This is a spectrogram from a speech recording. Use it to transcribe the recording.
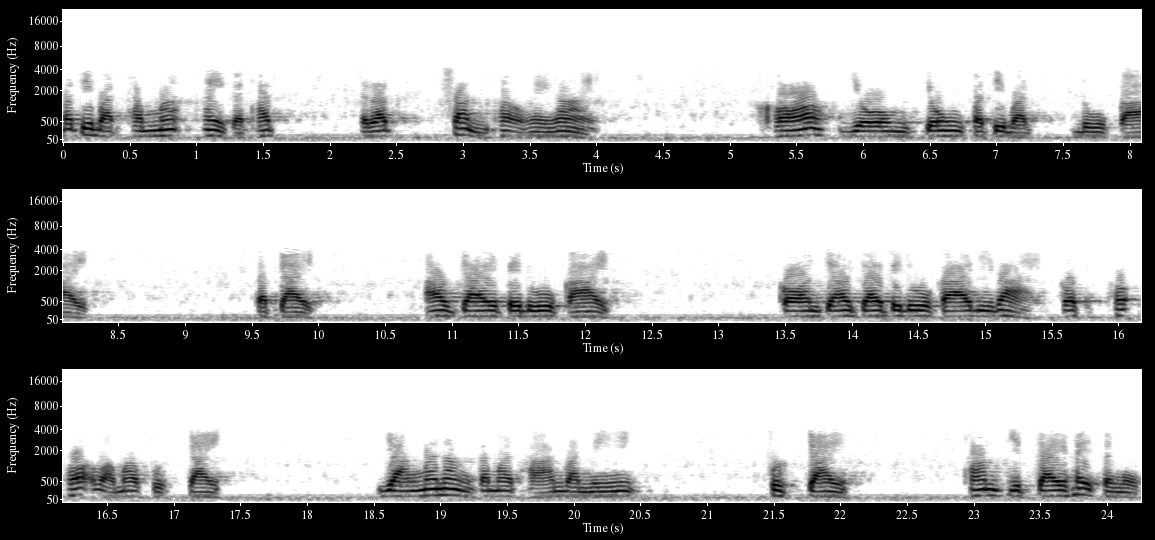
ปฏิบัติธรรมะให้กระทัดรัดสั้นเข้าง่ายๆ ขอโยมจงปฏิบัติดูกายกับใจ เอาใจไปดูกาย ก่อนจะเอาใจไปดูกายนี้ได้ ก็เพราะเพราะว่ามาฝึกใจ อย่างมานั่งกรรมฐานวันนี้ ฝึกใจทำจิตใจให้สงบ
